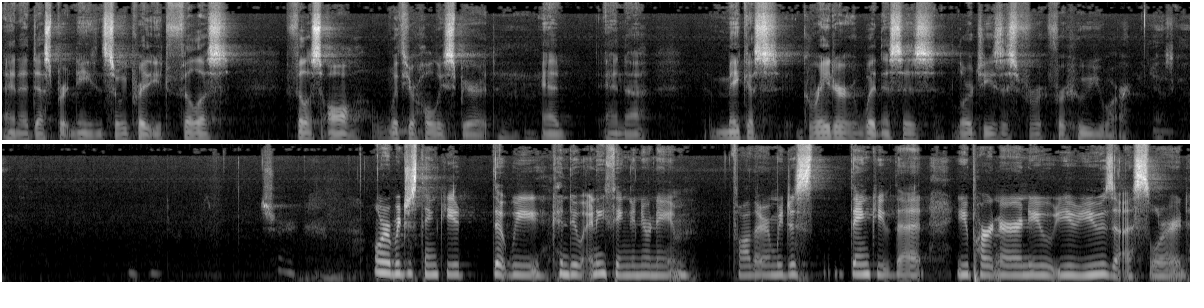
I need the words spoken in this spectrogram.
and a desperate need, and so we pray that you'd fill us, fill us all with your Holy Spirit, mm-hmm. and and uh, make us greater witnesses, Lord Jesus, for, for who you are. Yes, Sure. Lord, we just thank you that we can do anything in your name, Father, and we just thank you that you partner and you you use us, Lord.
